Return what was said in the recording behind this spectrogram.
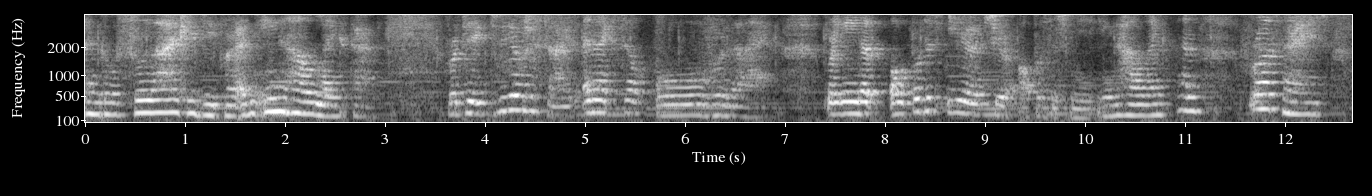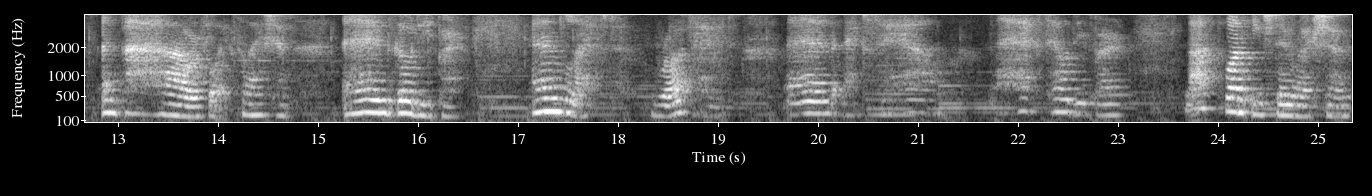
and go slightly deeper and inhale lengthen. Rotate to the other side and exhale over the leg. Bringing that opposite ear to your opposite knee. Inhale lengthen, rotate and powerful exhalation and go deeper and left, rotate, and exhale, exhale deeper. Last one each direction.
